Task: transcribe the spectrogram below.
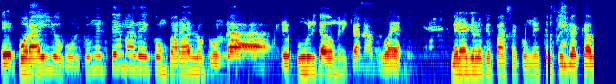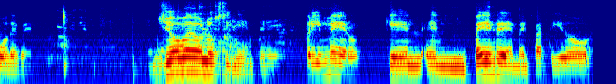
eh, por ahí yo voy. Con el tema de compararlo con la República Dominicana, bueno, mira qué es lo que pasa con esto que yo acabo de ver. Yo veo lo siguiente. Primero, el, el PRM, el Partido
